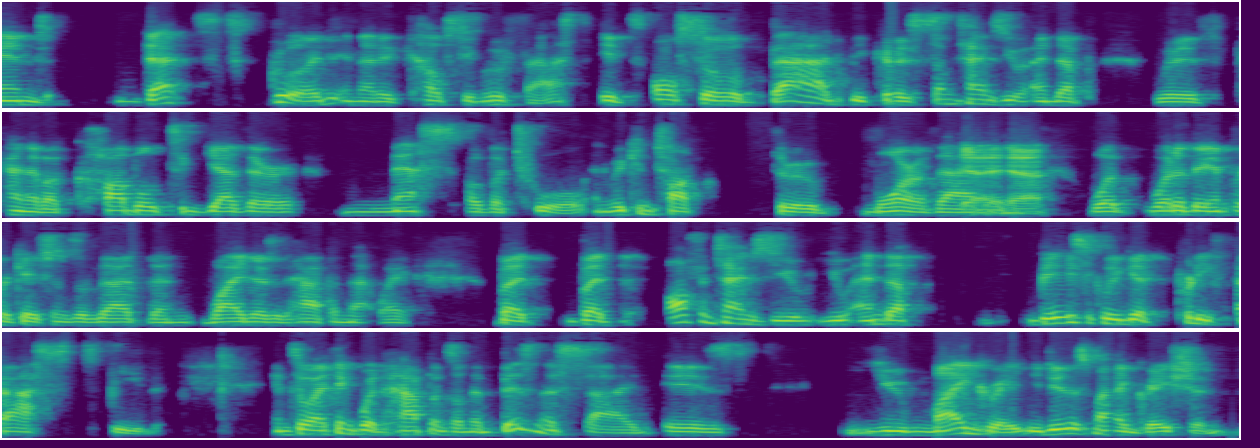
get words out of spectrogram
And that's good in that it helps you move fast. It's also bad because sometimes you end up with kind of a cobbled together mess of a tool. And we can talk through more of that. Yeah, yeah. What what are the implications of that and why does it happen that way? But but oftentimes you you end up basically get pretty fast speed. And so I think what happens on the business side is you migrate, you do this migration,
